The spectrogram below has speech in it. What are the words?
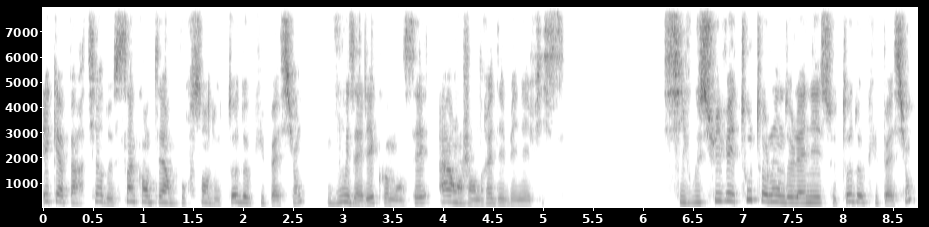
et qu'à partir de 51% de taux d'occupation, vous allez commencer à engendrer des bénéfices. Si vous suivez tout au long de l'année ce taux d'occupation,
